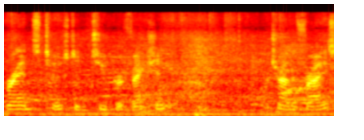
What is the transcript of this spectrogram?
bread's toasted to perfection. Try the fries.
